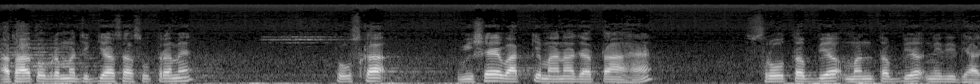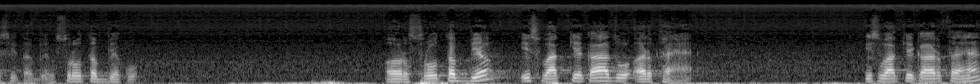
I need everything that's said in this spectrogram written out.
अथा तो ब्रह्म जिज्ञासा सूत्र में तो उसका विषय वाक्य माना जाता है, श्रोतव्य मंतव्य निधिध्यासितव्य, श्रोतव्य को। और श्रोतव्य इस वाक्य का जो अर्थ है, इस वाक्य का अर्थ है,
